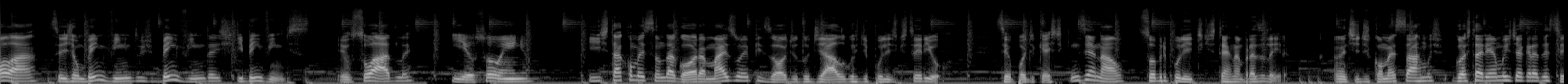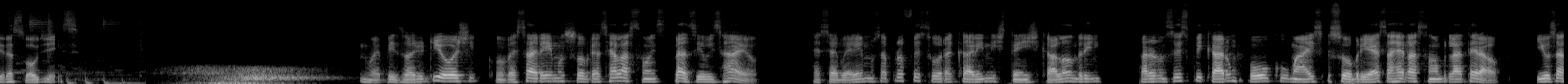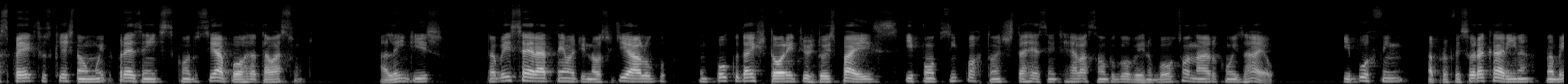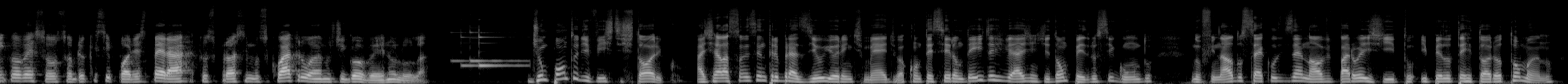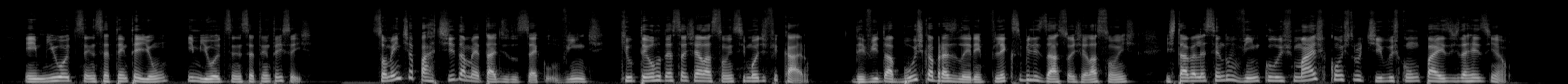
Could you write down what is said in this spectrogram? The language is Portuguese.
Olá, sejam bem-vindos, bem-vindas e bem-vindes. Eu sou Adler. E eu sou Enio. E está começando agora mais um episódio do Diálogos de Política Exterior, seu podcast quinzenal sobre política externa brasileira. Antes de começarmos, gostaríamos de agradecer a sua audiência. No episódio de hoje, conversaremos sobre as relações Brasil-Israel. Receberemos a professora Karine Stenge Calandrin para nos explicar um pouco mais sobre essa relação bilateral e os aspectos que estão muito presentes quando se aborda tal assunto. Além disso, também será tema de nosso diálogo um pouco da história entre os dois países e pontos importantes da recente relação do governo Bolsonaro com Israel. E por fim, a professora Karina também conversou sobre o que se pode esperar dos próximos quatro anos de governo Lula. De um ponto de vista histórico, as relações entre Brasil e Oriente Médio aconteceram desde as viagens de Dom Pedro II, no final do século XIX, para o Egito e pelo território otomano, em 1871 e 1876. Somente a partir da metade do século XX que o teor dessas relações se modificaram, devido à busca brasileira em flexibilizar suas relações, estabelecendo vínculos mais construtivos com países da região.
